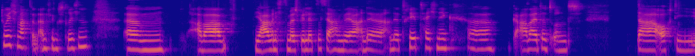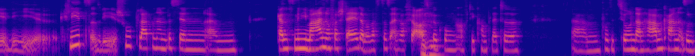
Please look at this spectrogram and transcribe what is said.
durchmacht, in Anführungsstrichen. Ähm, aber ja, wenn ich zum Beispiel letztes Jahr haben wir an der, an der Trettechnik äh, gearbeitet und da auch die, die Cleats, also die Schuhplatten ein bisschen ähm, ganz minimal nur verstellt, aber was das einfach für mhm. Auswirkungen mhm. auf die komplette ähm, Position dann haben kann. Also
